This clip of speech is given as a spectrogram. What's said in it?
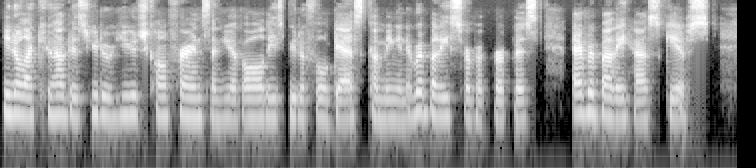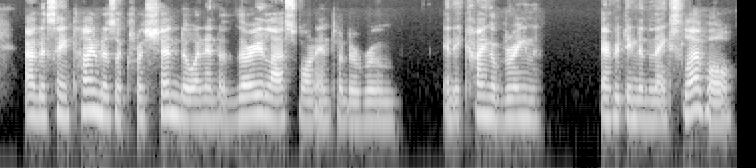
you know, like you have this huge, conference and you have all these beautiful guests coming and everybody serve a purpose. Everybody has gifts at the same time there's a crescendo and then the very last one enter the room and it kind of bring everything to the next level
